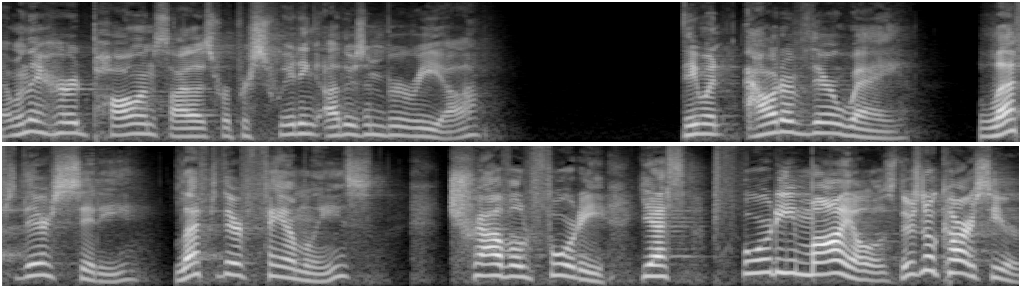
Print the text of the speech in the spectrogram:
that when they heard Paul and Silas were persuading others in Berea, they went out of their way, left their city, left their families, traveled 40, yes, 40 miles. There's no cars here.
